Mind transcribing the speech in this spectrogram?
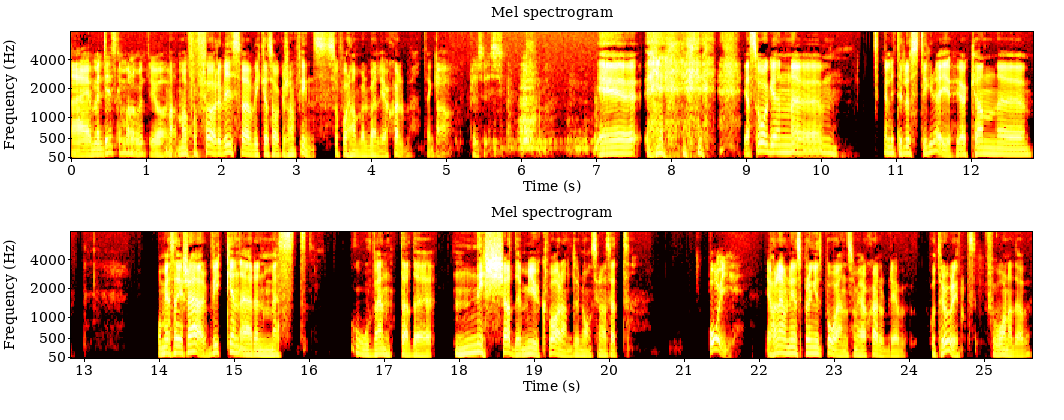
Nej, men det ska man nog inte göra. Man, man, får förevisa vilka saker som finns, så får han väl välja själv. Tänker ja, precis. Eh, jag såg en... Uh, en lite lustig grej. Jag kan... Eh, om jag säger så här, vilken är den mest oväntade nischade mjukvaran du någonsin har sett? Oj! Jag har nämligen sprungit på en som jag själv blev otroligt förvånad över.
